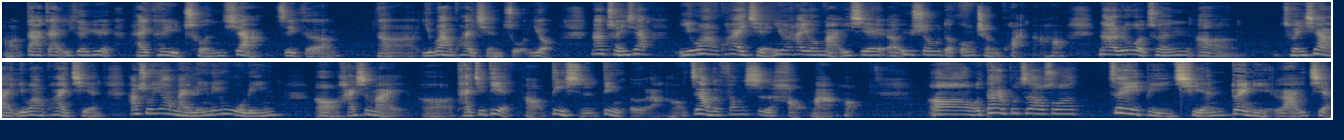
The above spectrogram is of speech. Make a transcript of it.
哈、大概一个月还可以存下这个。呃，一万块钱左右，那存下一万块钱，因为他有买一些呃预售的工程款啊，哈。那如果存呃存下来一万块钱，他说要买零零五零哦，还是买呃台积电好定时定额啦，哈，这样的方式好吗？哈，呃，我当然不知道说这一笔钱对你来讲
